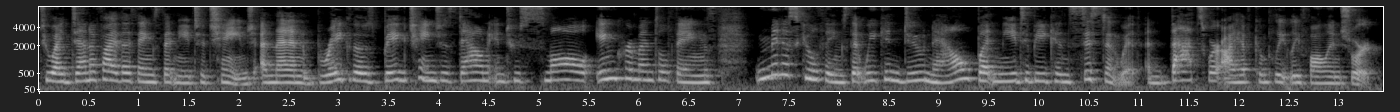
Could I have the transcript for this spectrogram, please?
to identify the things that need to change and then break those big changes down into small incremental things, minuscule things that we can do now but need to be consistent with. And that's where I have completely fallen short.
